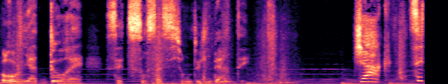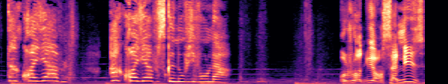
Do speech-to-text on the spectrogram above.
Romy adorait cette sensation de liberté. Jack, c'est incroyable. Incroyable ce que nous vivons là. Aujourd'hui, on s'amuse,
